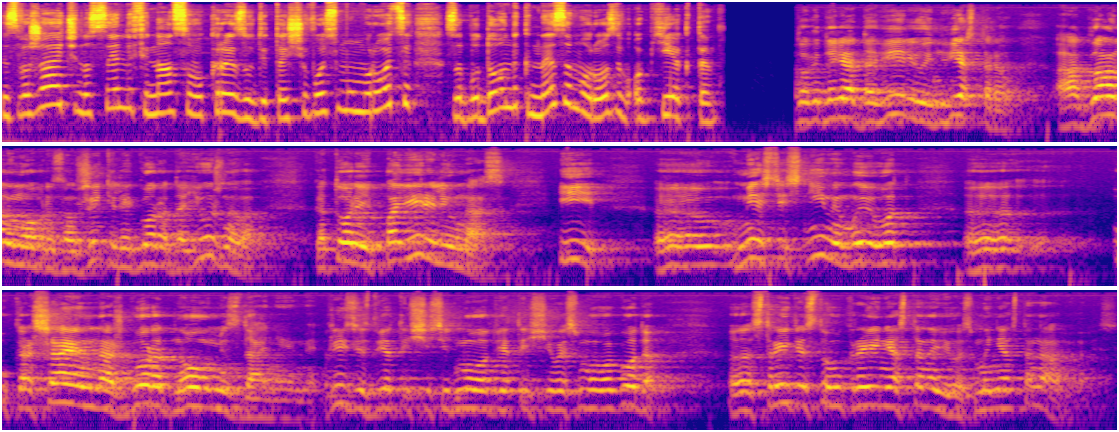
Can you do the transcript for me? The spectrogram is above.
незважаючи на сильну фінансову кризу у 2008 році, забудовник не заморозив об'єкти. Благодаря доверию инвесторов, а главным образом жителей города Южного, которые поверили в нас, и э, вместе с ними мы вот э, украшаем наш город новыми зданиями. Кризис 2007-2008 года э, строительство в Украине остановилось. Мы не останавливались,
